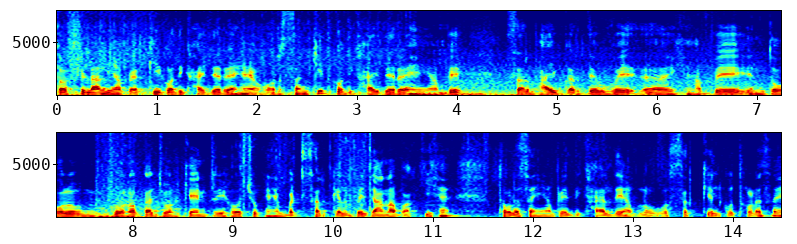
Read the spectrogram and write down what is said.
तो फ़िलहाल यहाँ पे अक्की को दिखाई दे रहे हैं और संकित को दिखाई दे रहे हैं यहाँ पे सरवाइव करते हुए यहाँ पे इन दोनों दोनों का जोन के एंट्री हो चुके हैं बट सर्किल पे जाना बाकी है। थोड़ा सा यहाँ पे दिखा दें आप लोगों सर्किल को, थोड़ा सा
